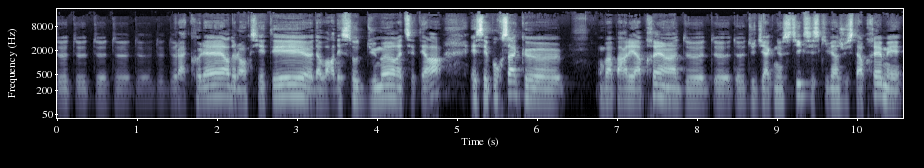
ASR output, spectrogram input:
de, de, de, de, de, la colère, de l'anxiété, d'avoir des sautes d'humeur, etc. Et c'est pour ça que on va parler après hein, de, de, du diagnostic, c'est ce qui vient juste après, mais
